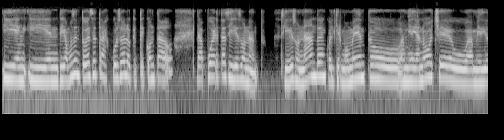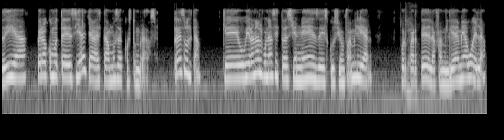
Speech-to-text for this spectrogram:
y en, y en digamos en todo ese transcurso de lo que te he contado, la puerta sigue sonando, sigue sonando en cualquier momento, a medianoche o a mediodía, pero como te decía, ya estábamos acostumbrados. Resulta que hubieron algunas situaciones de discusión familiar por Claro. parte de la familia de mi abuela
